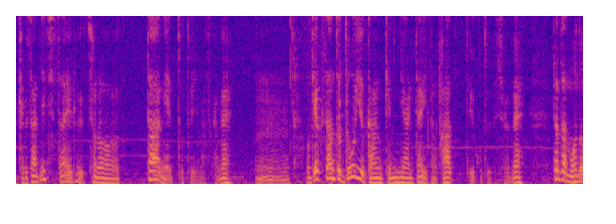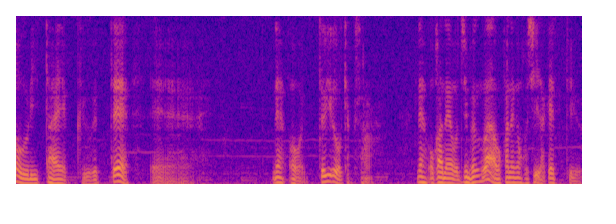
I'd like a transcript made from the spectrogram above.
お客さんに伝えるそのターゲットといいますかね。うん。お客さんとどういう関係になりたいのかっていうことですよね。ただ物を売りたくて、えーね、というお客さん、ね、お金を自分はお金が欲しいだけっていう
